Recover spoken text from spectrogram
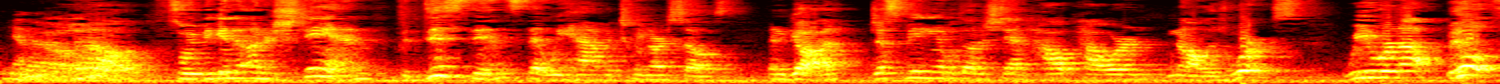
No. No. So we begin to understand the distance that we have between ourselves and God, just being able to understand how power and knowledge works. We were not built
